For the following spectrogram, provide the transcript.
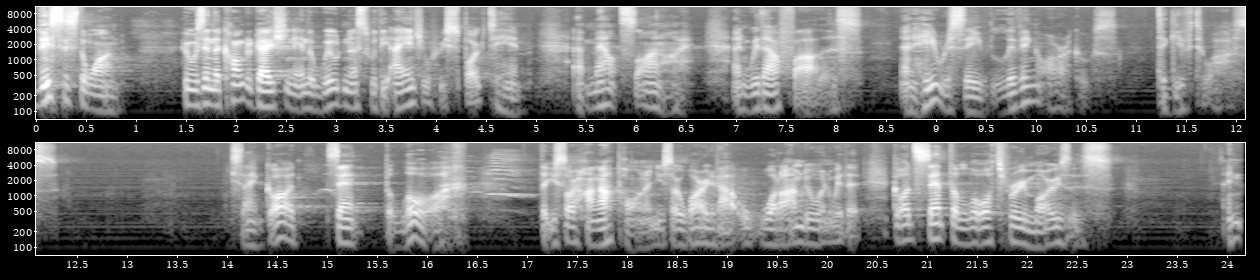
This is the one who was in the congregation in the wilderness with the angel who spoke to him at Mount Sinai and with our fathers, and he received living oracles to give to us. He's saying, God sent the law that you're so hung up on and you're so worried about what I'm doing with it. God sent the law through Moses. And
